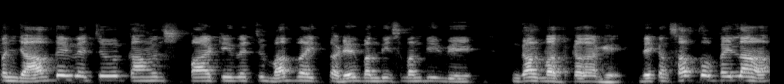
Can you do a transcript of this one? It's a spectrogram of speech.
ਪੰਜਾਬ ਦੇ ਵਿੱਚ ਕਾਂਗਰਸ ਪਾਰਟੀ ਵਿੱਚ ਵੱਧ ਰਹੀ ਧੜੇਬੰਦੀ ਸੰਬੰਧੀ ਵੀ ਗੱਲਬਾਤ ਕਰਾਂਗੇ। ਲੇਕਿਨ ਸਭ ਤੋਂ ਪਹਿਲਾਂ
